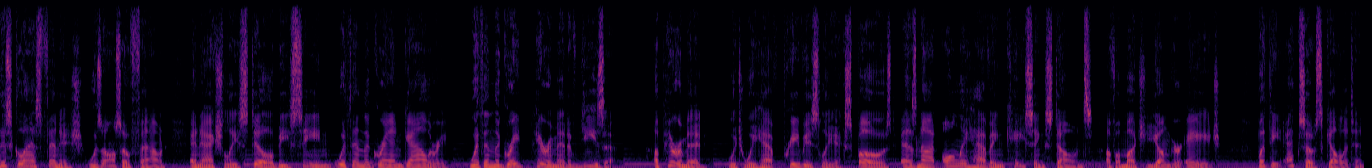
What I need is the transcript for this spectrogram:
This glass finish was also found and actually still be seen within the Grand Gallery within the Great Pyramid of Giza, a pyramid which we have previously exposed as not only having casing stones of a much younger age, but the exoskeleton,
